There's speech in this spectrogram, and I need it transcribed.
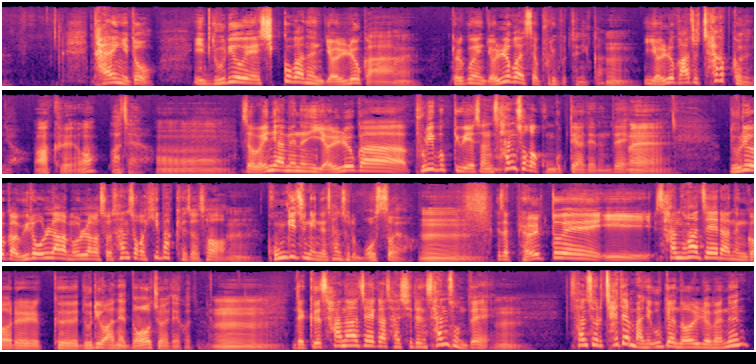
다행히도 이 누리호에 싣고 가는 연료가 네. 결국엔 연료가 있어야 불이 붙으니까 음. 이 연료가 아주 차갑거든요. 아, 그래요? 맞아요. 어. 그래서 왜냐하면은 이 연료가 불이 붙기 위해선 산소가 공급돼야 되는데 네. 누리호가 위로 올라가면 올라갈수록 산소가 희박해져서 음. 공기 중에 있는 산소를 못 써요. 음. 그래서 별도의 이 산화제라는 거를 그 누리호 안에 넣어줘야 되거든요. 음. 근데 그 산화제가 사실은 산소인데 음. 산소를 최대한 많이 우겨 넣으려면은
